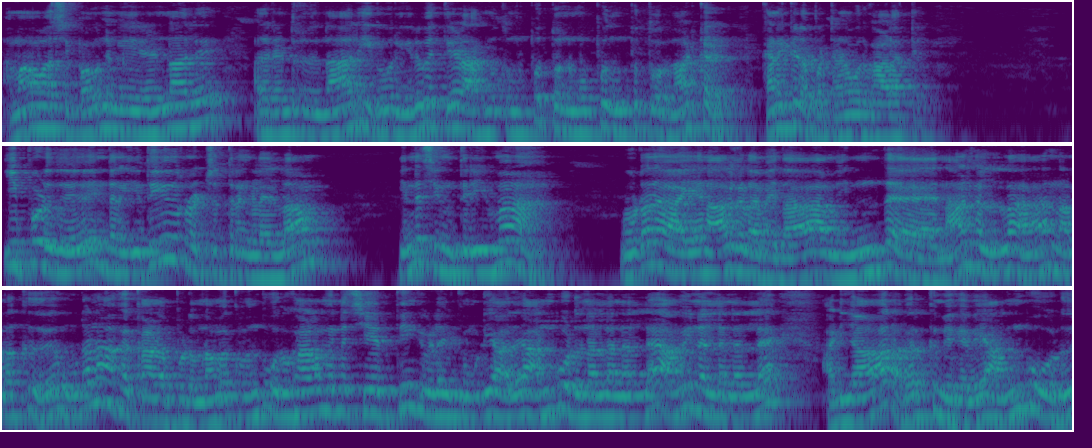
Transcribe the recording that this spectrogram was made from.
அமாவாசை பௌர்ணமி ரெண்டு நாள் அது ரெண்டு ரெண்டு நாள் இது ஒரு இருபத்தேழு ஆக மொத்தம் முப்பத்தொன்று முப்பது முப்பத்தோரு நாட்கள் கணக்கிடப்பட்டன ஒரு காலத்தில். இப்பொழுது இந்த இதயூர் நட்சத்திரங்கள் எல்லாம் என்ன செய்யும் தெரியுமா? உடனாய நாள்கள் அவைதான் இந்த நாள்கள்லாம் நமக்கு உடனாக காணப்படும். நமக்கு வந்து ஒரு காலம் என்ன செய்ய தீங்கு விளைவிக்க முடியாது. அன்போடு நல்ல நல்ல அவை நல்ல நல்ல அடியார் அவருக்கு மிகவே அன்போடு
